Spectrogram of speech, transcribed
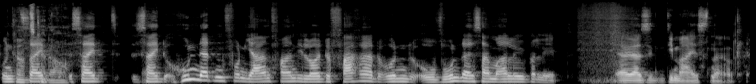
Und Ganz seit, genau. seit, seit hunderten von Jahren fahren die Leute Fahrrad und oh Wunder, es haben alle überlebt. Ja, also die meisten, okay.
